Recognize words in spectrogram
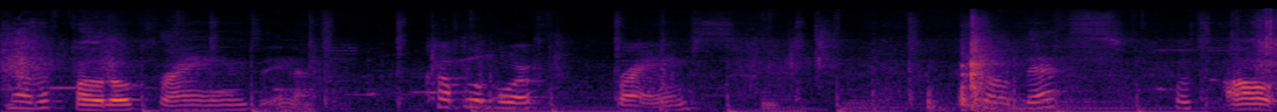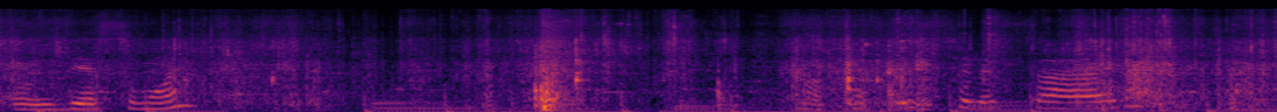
another photo frames and a couple of more frames. So that's what's all in this one. I'll put this to the side.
